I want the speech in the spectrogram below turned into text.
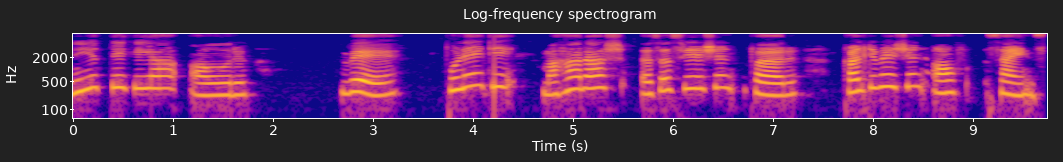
नियुक्ति किया और वे पुणे की Maharashtra association for cultivation of science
